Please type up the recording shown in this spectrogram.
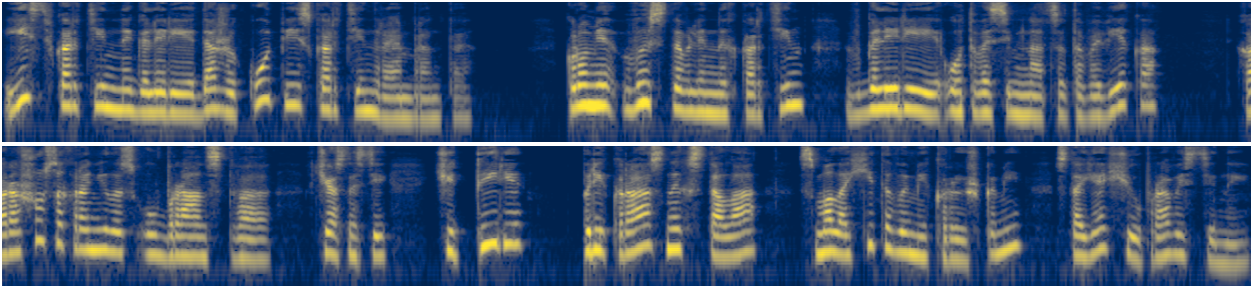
Есть в картинной галерее даже копии из картин Рембранта. Кроме выставленных картин в галерее от XVIII века, хорошо сохранилось убранство, в частности, четыре прекрасных стола с малахитовыми крышками, стоящие у правой стены.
